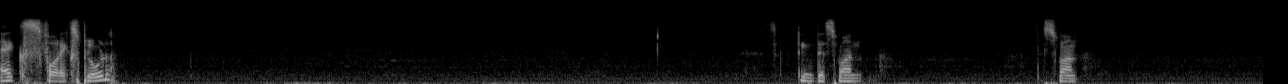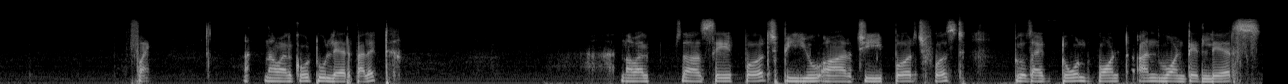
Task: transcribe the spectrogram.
X for explode. Selecting this one this one. Fine. Now I'll go to layer palette. Now I'll uh, say purge p-u-r-g purge first because I don't want unwanted layers.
